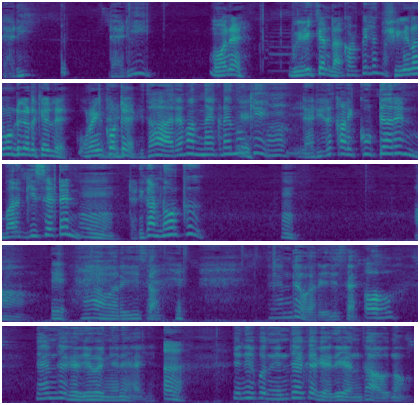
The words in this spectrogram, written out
Daddy daddy. മോനെ വിളിക്കണ്ട. കുഴപ്പമില്ലെന്ന്. ക്ഷീണം കൊണ്ട് കിടക്കല്ലേ? ഉറങ്ങിക്കോട്ടെ. ആരെ വന്നേക്കണേ നോക്കി. ഡാഡിയുടെ കളിക്കൂട്ടുകാരൻ വർഗീസേട്ടൻ ഡാഡി കണ്ണോർക്ക്. ആ. എന്റെ വറീസ ഓ. എന്റെ ഗതിയോ ഇങ്ങനെയായി. ആ. ഇനിയിപ്പോ നിന്റെയൊക്കെ ഗതി എന്താവുന്നോ?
